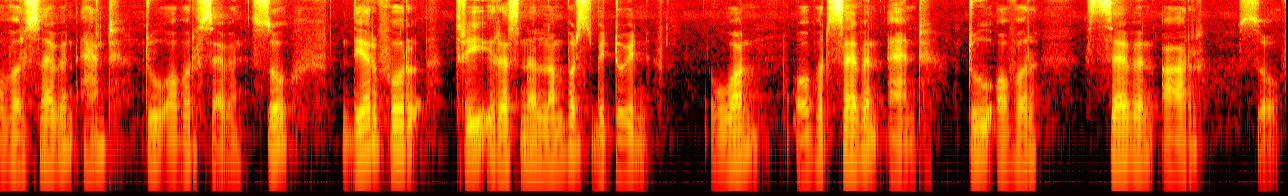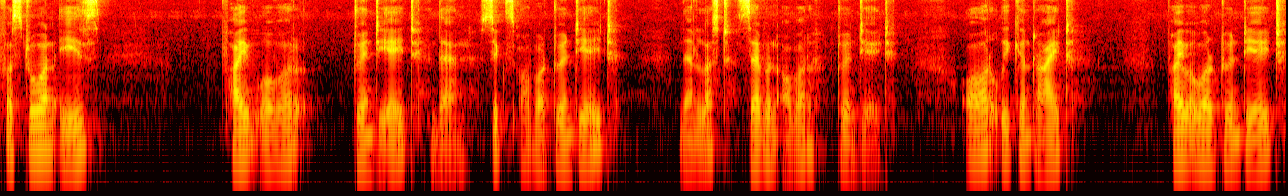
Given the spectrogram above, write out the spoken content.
over 7 and 2 over 7 so therefore three rational numbers between 1 over 7 and 2 over 7 are so first one is 5 over 28 then 6 over 28 then last 7 over 28 or we can write 5 over 28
